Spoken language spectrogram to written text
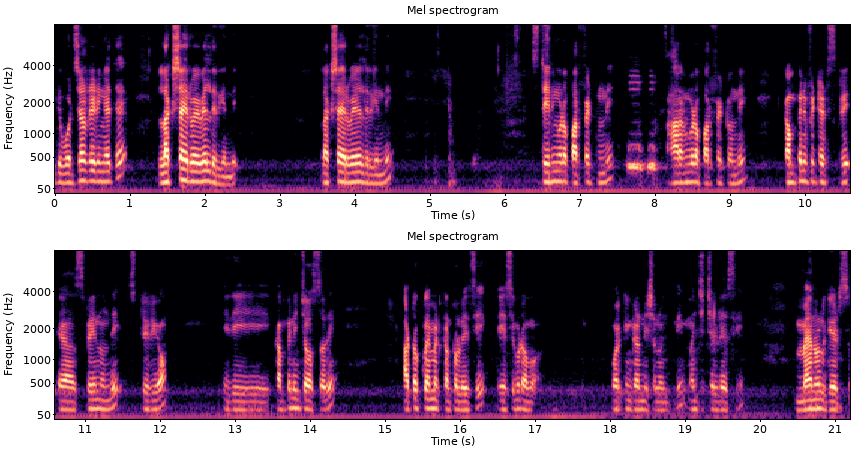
ఇది ఒరిజినల్ రీడింగ్ అయితే లక్ష ఇరవై వేలు తిరిగింది. లక్ష ఇరవై వేలు తిరిగింది. స్టీరింగ్ కూడా పర్ఫెక్ట్ ఉంది. హారన్ కూడా పర్ఫెక్ట్ ఉంది. కంపెనీ ఫిటెడ్ స్క్రీ స్క్రీన్ ఉంది స్టీరియో. ఇది కంపెనీ నుంచి వస్తుంది. Auto climate control AC AC కూడా వర్కింగ్ కండిషన్ ఉంది మంచి chilled AC. Manual gates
